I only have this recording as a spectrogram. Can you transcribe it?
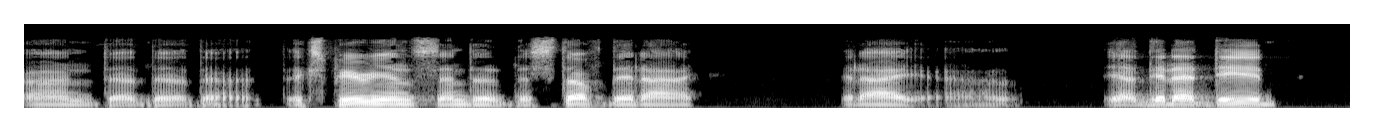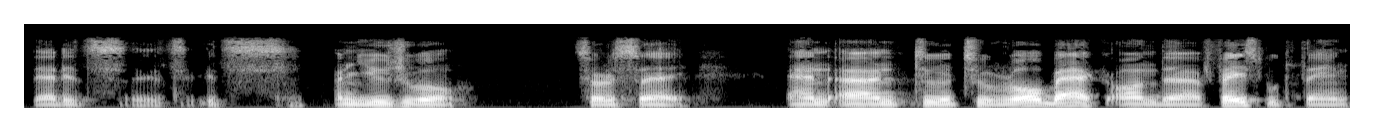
um, the, the, the experience and the, the stuff that I that I uh, yeah that I did that it's it's it's unusual, so to say, and uh, to to roll back on the Facebook thing,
